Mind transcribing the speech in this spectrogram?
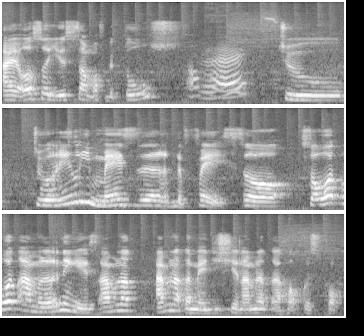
I also use some of the tools Okay. to to really measure the face. So so what what I'm learning is I'm not I'm not a magician. I'm not a hocus pocus.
